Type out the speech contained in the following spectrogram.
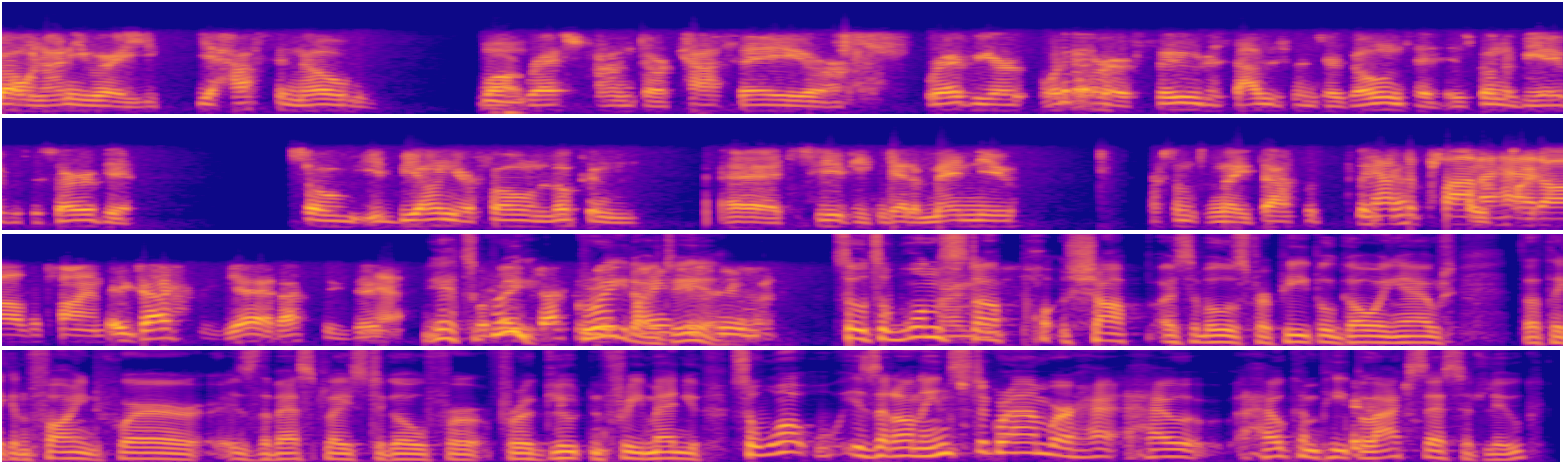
going anywhere. You you have to know what restaurant or cafe or wherever you're whatever food establishment you're going to is going to be able to serve you. So you'd be on your phone looking uh, to see if you can get a menu or something like that. But You have to plan ahead all the time. Exactly. Yeah, that's exactly. Yeah. Yeah, it's a But, like, great that can be great idea. consuming. So it's a one-stop shop, I suppose, for people going out that they can find where is the best place to go for, for a gluten-free menu. So what is it on Instagram or how how, how can people access it, Luke?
